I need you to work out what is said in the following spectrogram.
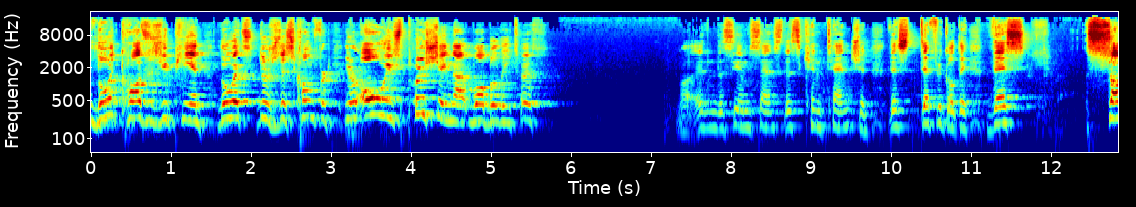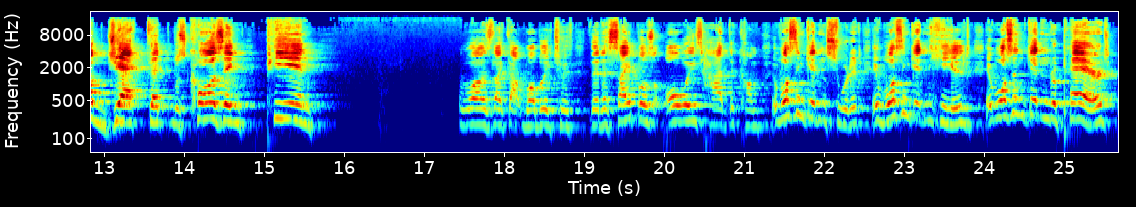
though it causes you pain, though it's, there's discomfort, you're always pushing that wobbly tooth. Well, in the same sense, this contention, this difficulty, this subject that was causing pain was like that wobbly tooth. The disciples always had to come. It wasn't getting sorted, it wasn't getting healed, it wasn't getting repaired.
